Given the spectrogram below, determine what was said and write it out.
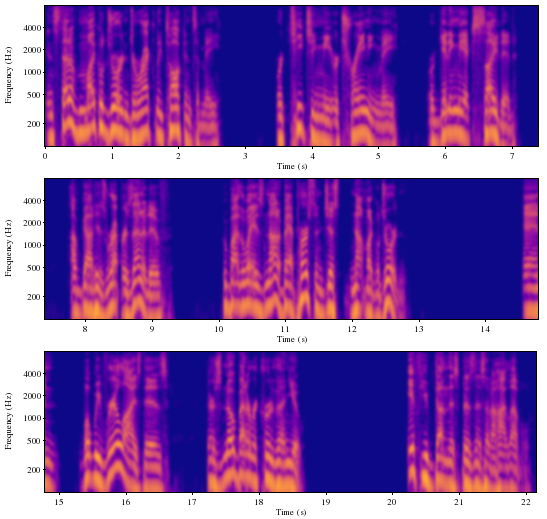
Instead of Michael Jordan directly talking to me or teaching me or training me, or getting me excited, I've got his representative, who, by the way, is not a bad person, just not Michael Jordan. And what we've realized is there's no better recruiter than you if you've done this business at a high level.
